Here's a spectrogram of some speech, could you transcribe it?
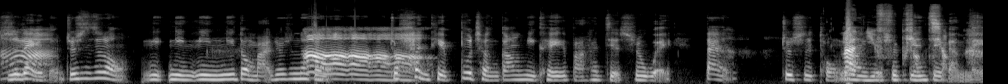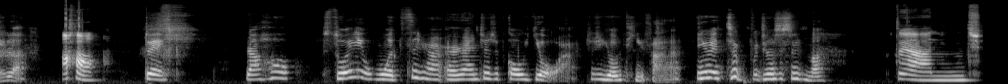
之类的，啊就是这种，你你你你懂吧？就是那啊种、啊啊啊，就恨铁不成钢，你可以把它解释为，但就是同样也是边界感没了，哦，对，然后。所以我自然而然就是勾有啊，就是有体罚、啊，因为这不就是吗？对啊，你你去，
